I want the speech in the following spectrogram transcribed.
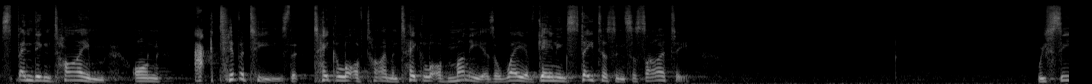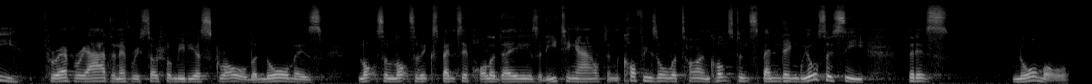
spending time on activities that take a lot of time and take a lot of money as a way of gaining status in society. We see through every ad and every social media scroll, the norm is lots and lots of expensive holidays and eating out and coffees all the time, constant spending. We also see that it's normal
